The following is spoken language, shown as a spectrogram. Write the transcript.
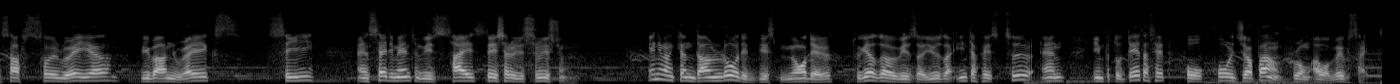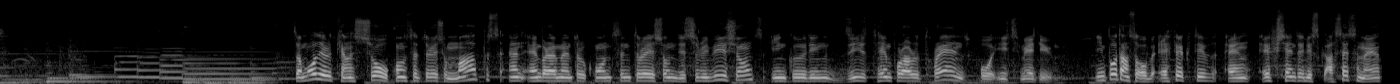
subsoil layer, river and lakes, sea, and sediment with high spatial resolution. Anyone can download this model together with a user interface tool and input dataset for whole Japan from our website. The model can show concentration maps and environmental concentration distributions, including these temporal trends for each medium. Importance of effective and efficient risk assessment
